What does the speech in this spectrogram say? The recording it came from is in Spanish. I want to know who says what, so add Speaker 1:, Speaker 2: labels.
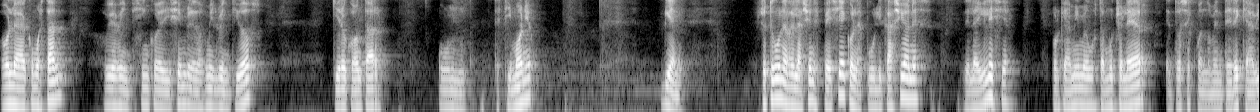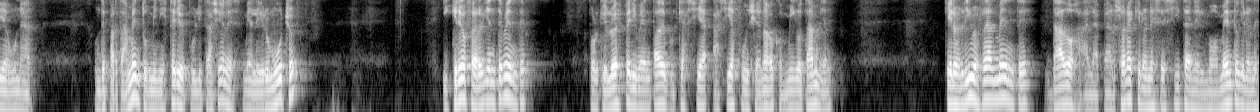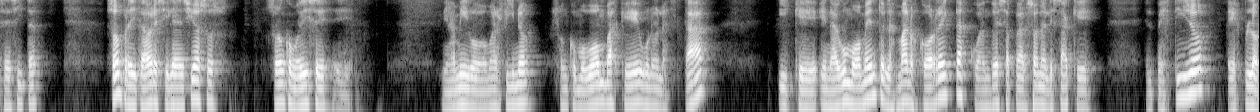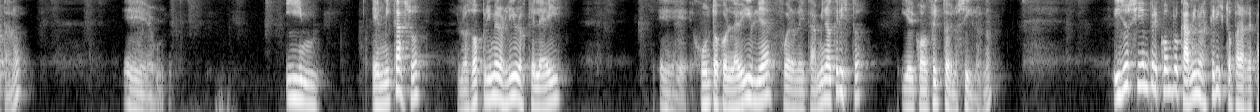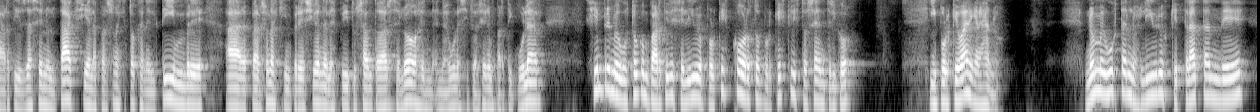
Speaker 1: Hola, ¿cómo están? Hoy es 25 de diciembre de 2022. Quiero contar un testimonio. Bien, yo tengo una relación especial con las publicaciones de la iglesia, porque a mí me gusta mucho leer, entonces cuando me enteré que había una, un departamento, un ministerio de publicaciones, me alegró mucho. Y creo fervientemente porque lo he experimentado y porque así, ha funcionado conmigo también, que los libros realmente, dados a la persona que lo necesita en el momento que lo necesita, son predicadores silenciosos, son como dice eh, mi amigo Marfino, son como bombas que uno las da y que en algún momento en las manos correctas, cuando esa persona le saque el pestillo, explota, ¿no? Eh, y en mi caso, los dos primeros libros que leí eh, junto con la Biblia fueron El Camino a Cristo y El Conflicto de los Siglos. Y yo siempre compro caminos a Cristo para repartir, ya sea en el taxi, a las personas que tocan el timbre, a personas que impresiona el Espíritu Santo dárselos en, en alguna situación en particular. Siempre me gustó compartir ese libro porque es corto, porque es cristocéntrico y porque va al grano. No me gustan los libros que tratan de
